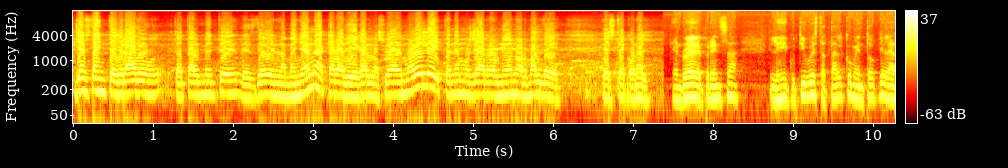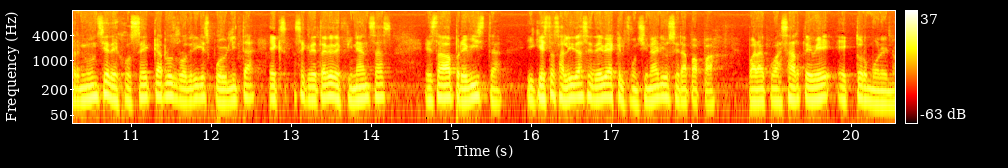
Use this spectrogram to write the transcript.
Ya está integrado totalmente desde hoy en la mañana, acaba de llegar a la ciudad de Morelia y tenemos ya reunión normal de este con él. En rueda de prensa, el Ejecutivo Estatal comentó que la renuncia de José Carlos Rodríguez Pueblita, ex secretario de Finanzas, estaba prevista y que esta salida se debe a que el funcionario será papá. Para Cuasar TV, Héctor Moreno.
